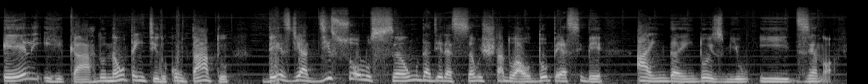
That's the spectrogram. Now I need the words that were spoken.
Ele e Ricardo não têm tido contato desde a dissolução da direção estadual do PSB, ainda em 2019.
